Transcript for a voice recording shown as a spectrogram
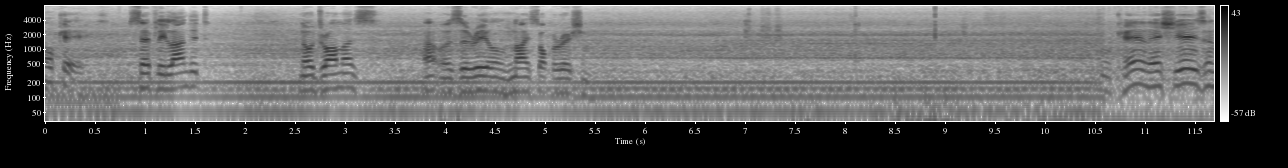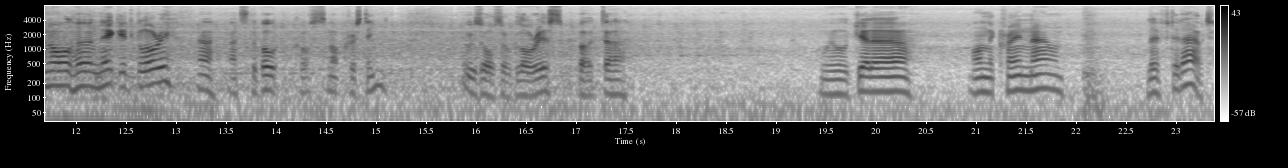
Okay, safely landed, no dramas. That was a real nice operation. Okay, there she is in all her naked glory. Ah, that's the boat, of course, not Christine, who's also glorious, but uh, we'll get her on the crane now and lift it out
